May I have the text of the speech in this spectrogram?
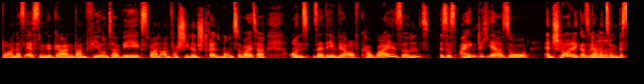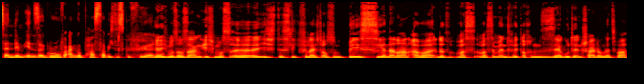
woanders essen gegangen, waren viel unterwegs, waren an verschiedenen Stränden und so weiter. Und seitdem wir auf Kauai sind, ist es eigentlich eher so entschleunigt. Also wir haben uns so ein bisschen dem Inselgroove angepasst, habe ich das Gefühl. Ne? Ja, ich muss auch sagen, ich muss, äh, ich, das liegt vielleicht auch so ein bisschen daran, aber das, was, was im Endeffekt auch eine sehr gute Entscheidung jetzt war,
